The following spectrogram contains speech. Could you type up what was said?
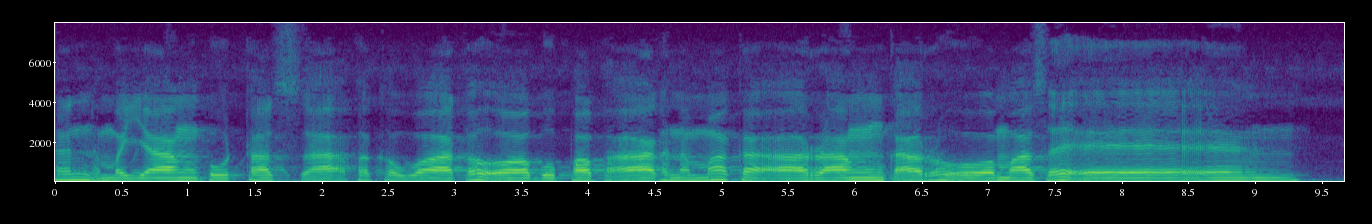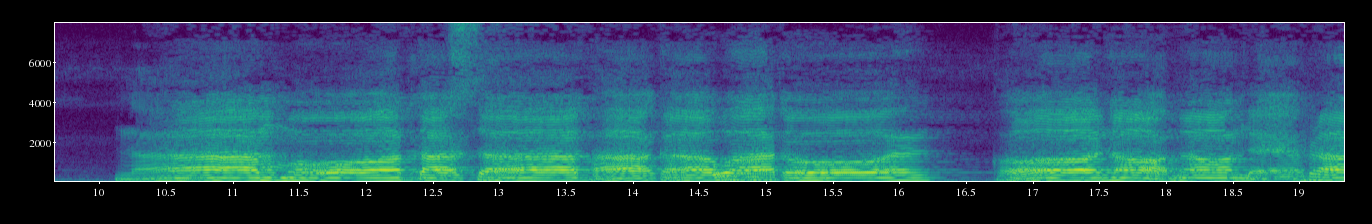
อันธรรมยังพุทธัสสะภะคะวะโตบุปผาคณมการังกะโรมาเสนนะโมตัสสะภะคะวะโต ขอนอบน้อมแด่พระ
